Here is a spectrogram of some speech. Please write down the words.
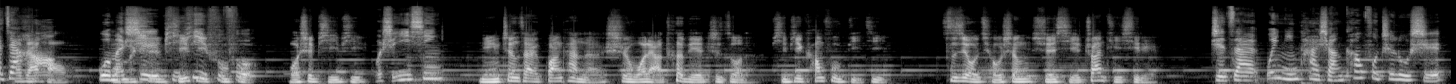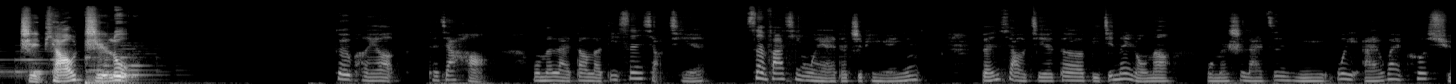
大家好，我们是是皮皮夫妇，我是皮皮。我是一心。您正在观看的是我俩特别制作的《皮皮康复笔记》自救求生学习专题系列。旨在为您踏上康复之路时指条直路。各位朋友，大家好，我们来到了第三小节：散发性胃癌的致病原因。本小节的笔记内容呢，我们是来自于《胃癌外科学》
